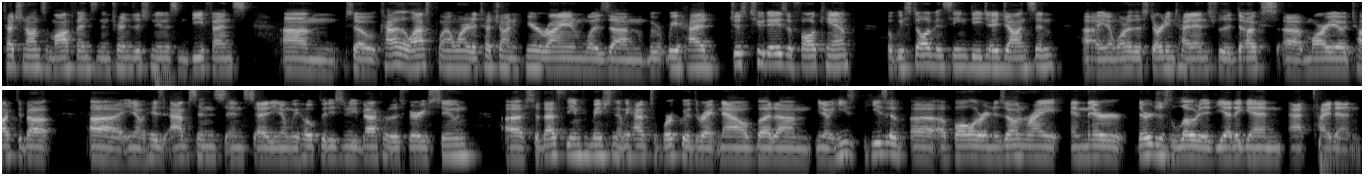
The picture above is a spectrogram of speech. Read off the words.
touching on some offense and then transitioning into some defense. Um, so kind of the last point I wanted to touch on here, Ryan, was um, we, we, had just two days of fall camp, but we still haven't seen DJ Johnson. Uh, you know, one of the starting tight ends for the Ducks. Uh, Mario talked about, uh, you know, his absence and said, you know, we hope that he's going to be back with us very soon. Uh, so that's the information that we have to work with right now. But um, you know, he's he's a, a baller in his own right, and they're they're just loaded yet again at tight end.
